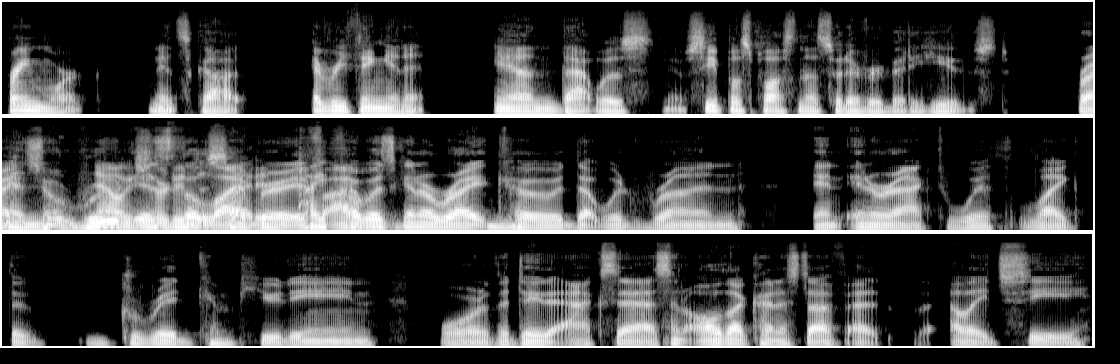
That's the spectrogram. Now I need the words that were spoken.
framework, and it's got everything in it. And that was you know, C++, and that's what everybody used. Right. And so now root we is the library. If I was going to write code that would run and interact with like the grid computing or the data access and all that kind of stuff at LHC,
